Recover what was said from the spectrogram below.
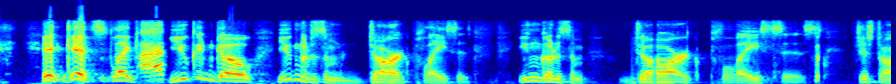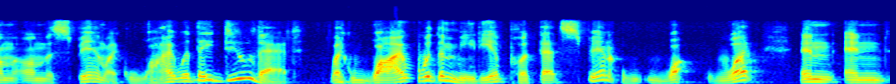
it gets like I- you can go you can go to some dark places you can go to some dark places just on on the spin. Like, why would they do that? Like, why would the media put that spin? What? What? And and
